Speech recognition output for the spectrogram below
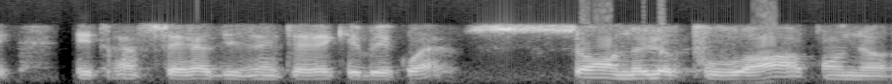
est, est transférée à des intérêts québécois. Ça, on a le pouvoir, on a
